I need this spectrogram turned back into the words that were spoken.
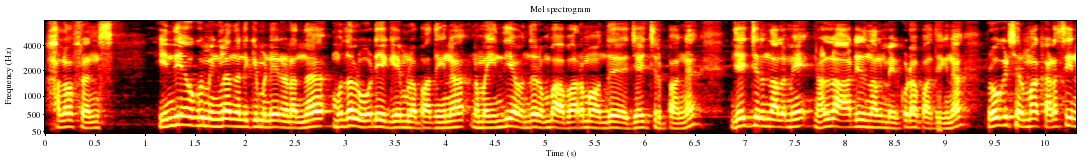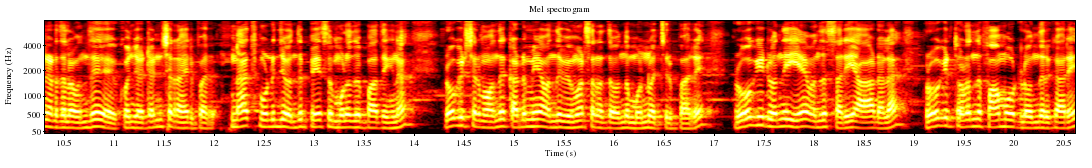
ஹலோ ஃப்ரெண்ட்ஸ் இந்தியாவுக்கும் இங்கிலாந்து அணிக்கும் இடையே நடந்த முதல் ஓடிய கேமில் பார்த்தீங்கன்னா நம்ம இந்தியா வந்து ரொம்ப அபாரமாக வந்து ஜெயிச்சிருப்பாங்க. ஜெயிச்சிருந்தாலுமே நல்லா ஆடி இருந்தாலுமே கூட பார்த்தீங்கன்னா ரோஹித் சர்மா கடைசி நேரத்தில் வந்து கொஞ்சம் டென்ஷன் ஆகிருப்பார் மேட்ச் முடிஞ்சு வந்து பேசும்பொழுது பார்த்தீங்கன்னா ரோஹித் சர்மா வந்து கடுமையாக வந்து விமர்சனத்தை வந்து முன் வச்சிருப்பார். ரோஹித் வந்து ஏன் வந்து சரியாக ஆடலை? ரோஹித் தொடர்ந்து ஃபார்ம் அவுட்டில் வந்திருக்காரு.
